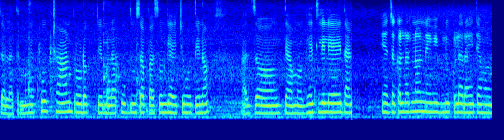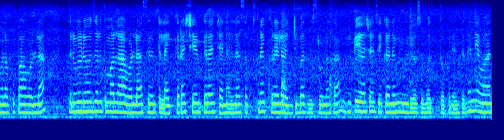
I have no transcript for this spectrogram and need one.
चला तर मग हे खूप छान प्रोडक्ट जे मला खूप दिवसापासून घ्यायचे होते ना. आज त्या मग घेतलेले आहेत आणि याचा कलर ना नेव्ही ब्ल्यू कलर आहे त्यामुळे मला खूप आवडला. तर व्हिडिओ जर तुम्हाला आवडला असेल तर लाईक करा शेअर करा चॅनलला सबस्क्राईब करायला अजिबात विसरू नका. भेटूया अशाच एका नवीन व्हिडिओसोबत. तोपर्यंत धन्यवाद.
